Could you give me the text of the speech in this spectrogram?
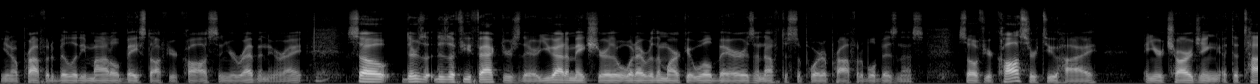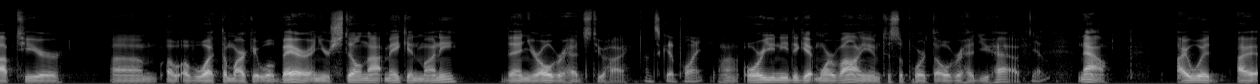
you know profitability model based off your costs and your revenue, right? So there's there's a few factors there. You got to make sure that whatever the market will bear is enough to support a profitable business. So if your costs are too high and you're charging at the top tier um, of, of what the market will bear, and you're still not making money, then your overhead's too high, That's a good point. uh, or you need to get more volume to support the overhead you have. Yep. Now, I would I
